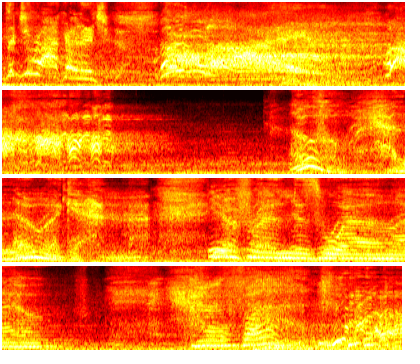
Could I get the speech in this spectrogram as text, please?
of the Dragonage oh, hello again. Your friend is well, I hope. Have fun.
